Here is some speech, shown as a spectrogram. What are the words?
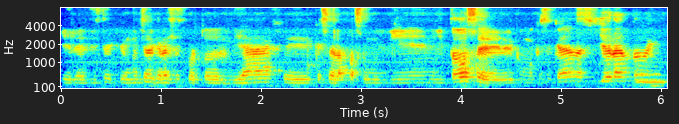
Y les dice que muchas gracias por todo el viaje, que se la pasó muy bien, y todos se, como que se quedan así llorando y,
